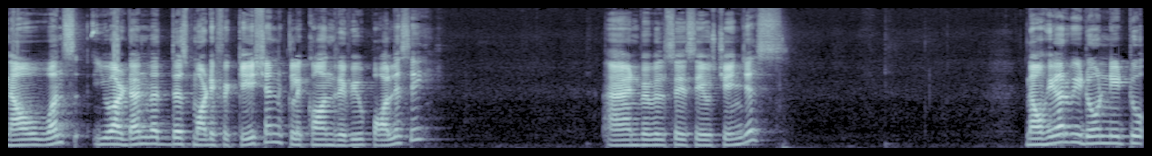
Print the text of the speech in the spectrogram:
Now, once you are done with this modification, click on review policy and we will say save changes. Now here we don't need to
